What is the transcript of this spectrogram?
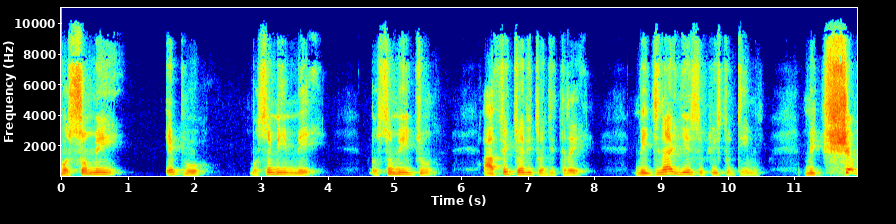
Bosome april bosome may bosome june. Afe 2023 megyina yesu kristo dim mu. Metwam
